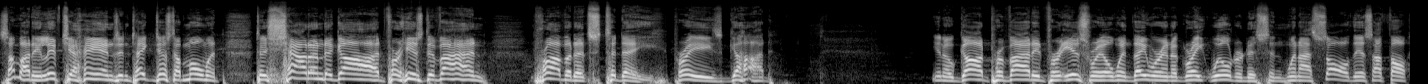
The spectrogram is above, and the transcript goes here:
Somebody lift your hands and take just a moment to shout unto God for His divine providence today. Praise God. You know, God provided for Israel when they were in a great wilderness. And when I saw this, I thought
